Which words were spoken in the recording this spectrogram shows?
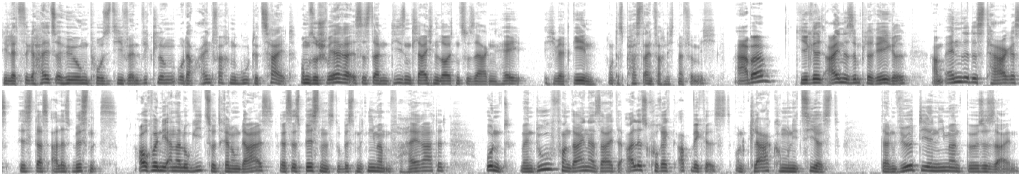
die letzte Gehaltserhöhung, positive Entwicklung oder einfach eine gute Zeit. Umso schwerer ist es dann, diesen gleichen Leuten zu sagen, hey, ich werde gehen und das passt einfach nicht mehr für mich. Aber hier gilt eine simple Regel, am Ende des Tages ist das alles Business. Auch wenn die Analogie zur Trennung da ist, es ist Business, du bist mit niemandem verheiratet und wenn du von deiner Seite alles korrekt abwickelst und klar kommunizierst, dann wird dir niemand böse sein.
